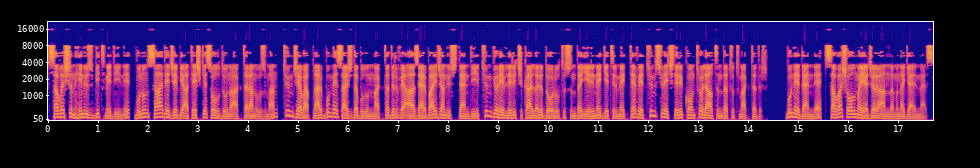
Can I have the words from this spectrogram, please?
Savaşın henüz bitmediğini, bunun sadece bir ateşkes olduğunu aktaran uzman, tüm cevaplar bu mesajda bulunmaktadır ve Azerbaycan üstlendiği tüm görevleri çıkarları doğrultusunda yerine getirmekte ve tüm süreçleri kontrol altında tutmaktadır. Bu nedenle, savaş olmayacağı anlamına gelmez.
